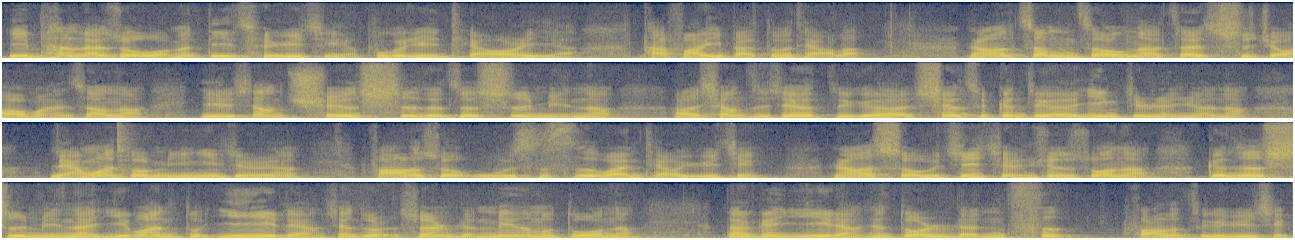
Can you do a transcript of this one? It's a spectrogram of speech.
一般来说我们地震预警也不过就一条而已啊，他发一百多条了。然后郑州呢，在十九号晚上呢，也向全市的这市民呢，呃，向这些这个先是跟这个应急人员呢，两万多名应急人员发了说五十四万条预警，然后手机简讯说呢，跟着市民呢一万多一亿两千多，虽然人没那么多呢，但跟一亿两千多人次发了这个预警。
